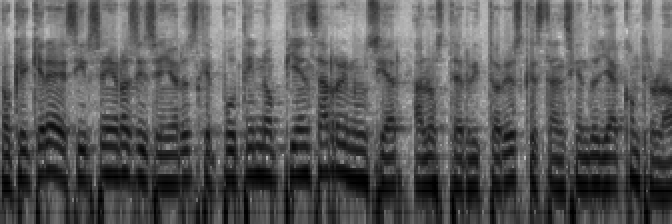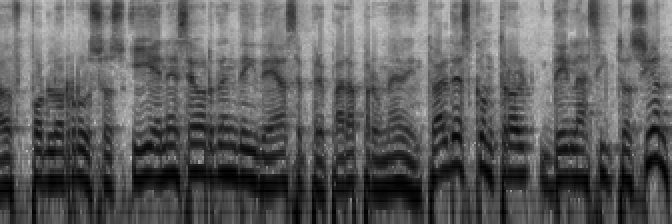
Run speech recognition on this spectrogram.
Lo que quiere decir, señoras y señores, que Putin no piensa renunciar a los territorios que están siendo ya controlados por los rusos y en ese orden de ideas se prepara para un eventual descontrol de la situación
